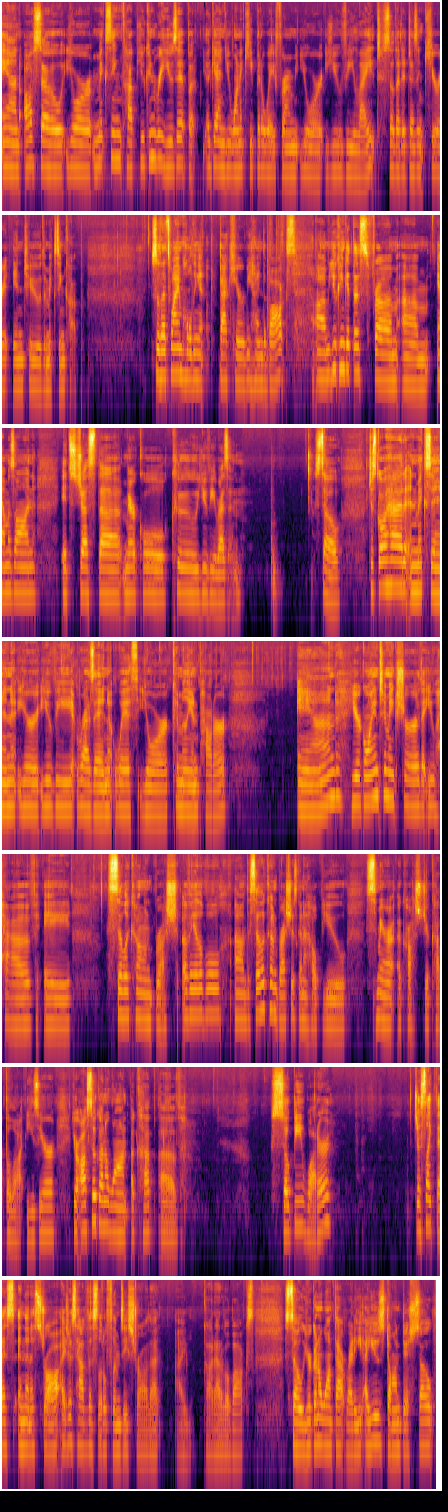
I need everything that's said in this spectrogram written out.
And also your mixing cup, you can reuse it, but again, you want to keep it away from your UV light so that it doesn't cure it into the mixing cup. So that's why I'm holding it back here behind the box. Um, you can get this from um, Amazon. It's just the Miracle Coco UV resin. So just go ahead and mix in your UV resin with your chameleon powder. And you're going to make sure that you have a silicone brush available. Um, the silicone brush is going to help you smear it across your cup a lot easier. You're also going to want a cup of soapy water just like this, and then a straw. I just have this little flimsy straw that I got out of a box. So you're going to want that ready. I use Dawn dish soap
